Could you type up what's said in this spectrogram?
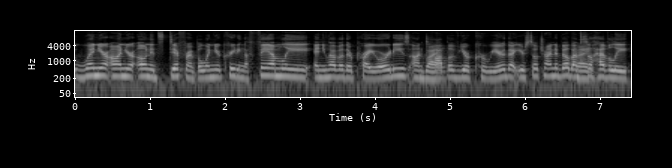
when you're on your own, it's different. But when you're creating a family and you have other priorities on Right. top of your career that you're still trying to build, I'm Right. still heavily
